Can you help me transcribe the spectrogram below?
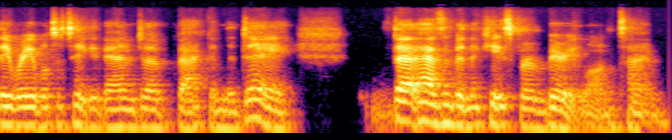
they were able to take advantage of back in the day. That hasn't been the case for a very long time.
